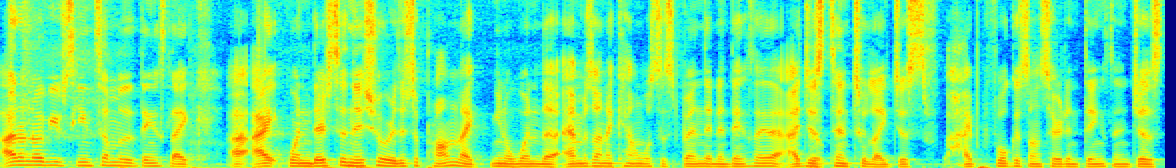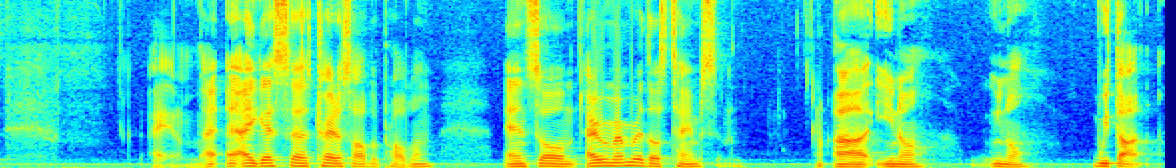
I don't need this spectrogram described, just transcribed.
I don't know if you've seen some of the things like I, I when there's an issue or there's a problem, like you know when the Amazon account was suspended and things like that. I just Yep. tend to like just hyper focus on certain things and just I I, I guess uh, try to solve the problem. And so I remember those times. Uh, you know, you know, we thought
